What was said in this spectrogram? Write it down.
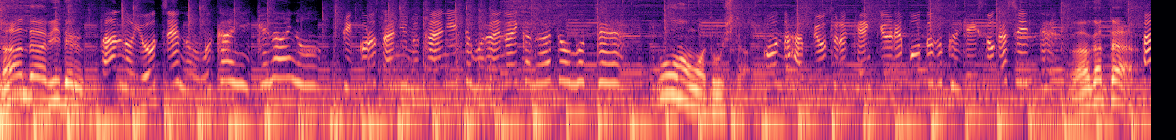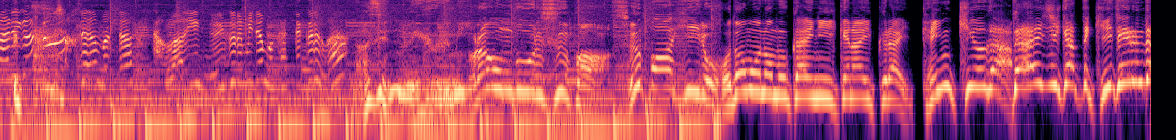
なんだビデル。ファンの幼稚園のお迎えに行けないの。ピッコロさんに迎えに行ってもらえないかなと思って。ご飯はどうした？今度発表する研究レポート作りで忙しいって。わかった。ありがとう。じゃあまた可愛いぬいぐるみでも買ってくるわ。なぜぬいぐるみ？ドラゴンボールスーパースーパーヒーロー。子供の迎えに行けないくらい研究が大事かって聞いているんだ！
